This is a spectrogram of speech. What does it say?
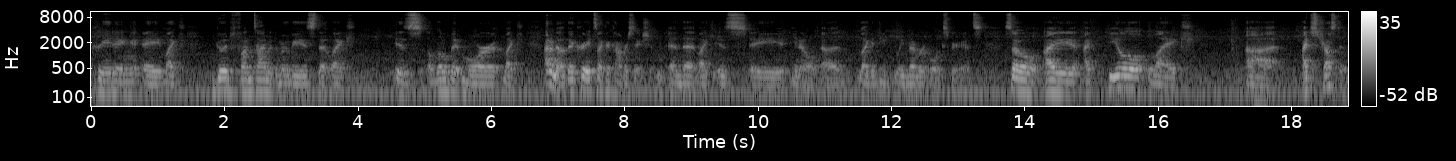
creating a like good fun time at the movies that like is a little bit more like I don't know that creates like a conversation and that like is a you know uh, like a deeply memorable experience so I I feel like uh, I just trust him,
